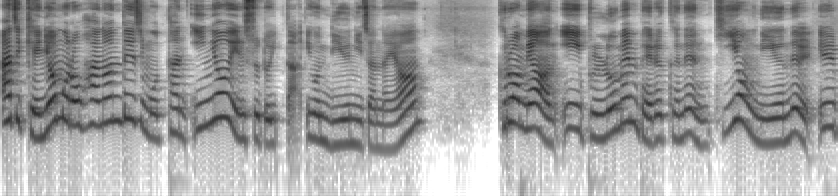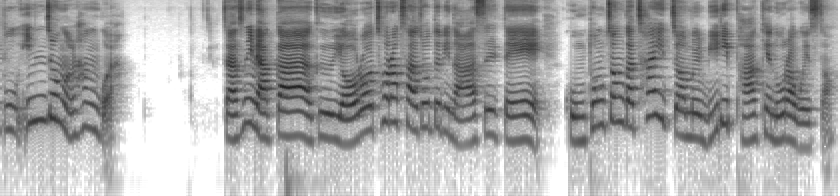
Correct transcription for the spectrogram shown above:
아직 개념으로 환원되지 못한 잉여일 수도 있다. 이건 니은이잖아요. 그러면 이 블루멘 베르크는 기억 니은을 일부 인정을 한 거야. 자, 선생님이 아까 그 여러 철학 사조들이 나왔을 때 공통점과 차이점을 미리 파악해 놓으라고 했어.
